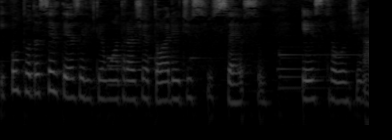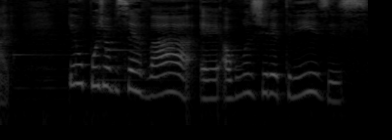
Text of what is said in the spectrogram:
E com toda certeza ele tem uma trajetória de sucesso extraordinária. Eu pude observar é, algumas diretrizes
